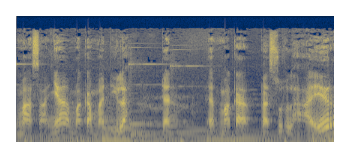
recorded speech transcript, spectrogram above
masanya maka mandilah dan eh, maka basuhlah air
